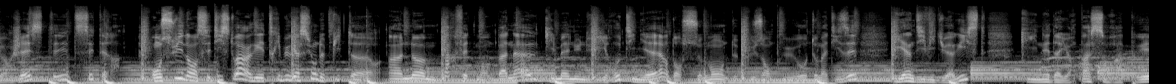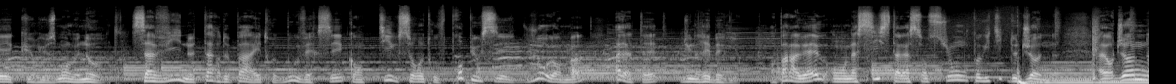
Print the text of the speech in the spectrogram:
leurs gestes, etc. On suit dans cette histoire les tribulations de Peter, un homme parfaitement banal qui mène une vie routinière dans ce monde de plus en plus automatisé et individualiste, qui n'est d'ailleurs pas sans rappeler curieusement le nôtre. Sa vie ne tarde pas à être bouleversée quand il se retrouve propulsé du jour au lendemain à la tête d'une rébellion. En parallèle, on assiste à l'ascension politique de John. Alors John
